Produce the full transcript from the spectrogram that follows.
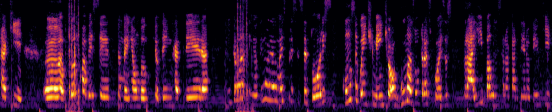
Aqui. Uh, banco ABC também é um banco que eu tenho em carteira. Então, assim, eu tenho olhado mais para esses setores, consequentemente, algumas outras coisas para ir balançando a carteira. Eu tenho que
